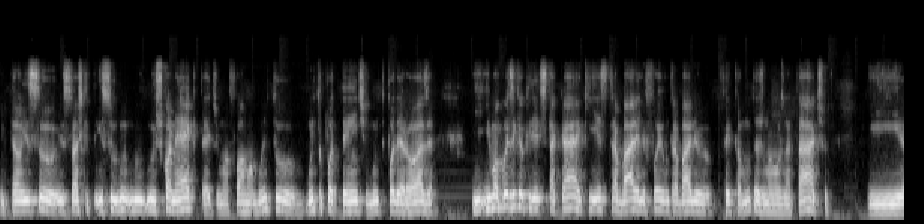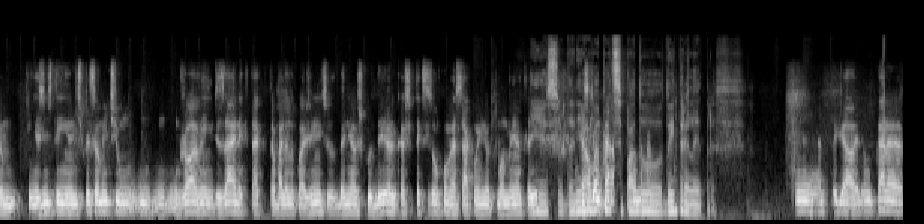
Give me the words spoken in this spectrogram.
então isso, isso acho que isso nos conecta de uma forma muito, muito potente, muito poderosa. E, e, uma coisa que eu queria destacar é que esse trabalho ele foi um trabalho feito a muitas mãos na Tátil. E, a gente tem especialmente um, um, um jovem designer que está trabalhando com a gente, o Daniel Escudeiro, que acho até que vocês vão conversar com ele em outro momento. Aí. Isso, Daniel vai é um participar cara... do, do Entre Letras. É, legal. Ele é um cara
